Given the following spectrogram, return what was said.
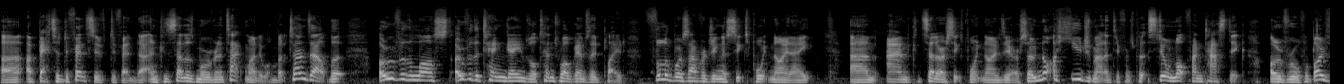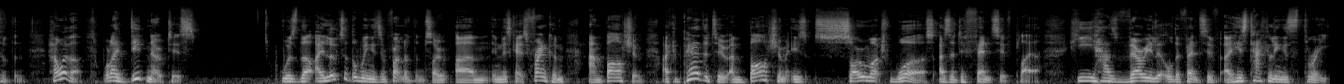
uh, a better defensive defender and Kinsella's more of an attack-minded one. But it turns out that over the last, over the 10 games or 10, 12 games they'd played, Fuller was averaging a 6.98 um, and Kinsella a 6.90. So not a huge amount of difference, but still not fantastic overall for both of them. However, what I did notice was that I looked at the wingers in front of them. So um, in this case, Francomb and Barcham. I compared the two, and Barcham is so much worse as a defensive player. He has very little defensive. Uh, his tackling is three,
